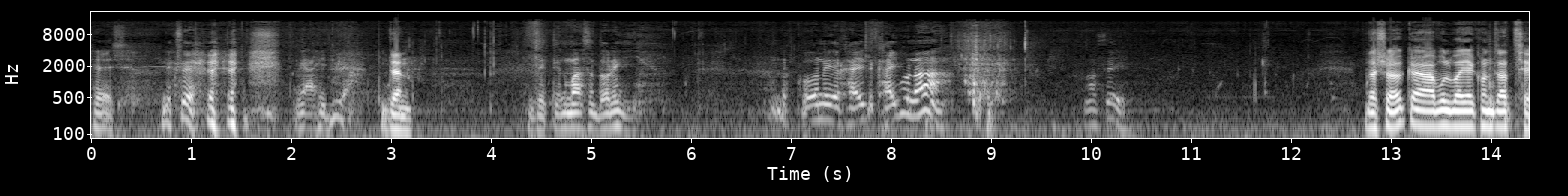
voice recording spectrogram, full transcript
শেষ। দেখছে? দেন। দেখেন মাছ ধরে কি? কোন খাই খাইব না? আছে দর্শক আবুল ভাই এখন যাচ্ছে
